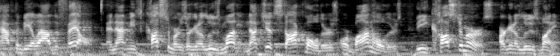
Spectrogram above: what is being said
have to be allowed to fail. And that means customers are going to lose money, not just stockholders or bondholders. The customers are going to lose money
